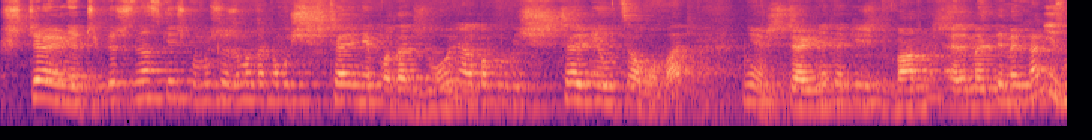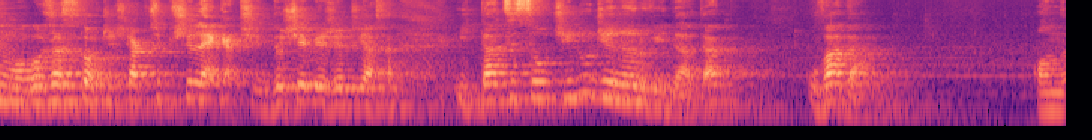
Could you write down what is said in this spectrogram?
szczelnie. Czy ktoś z nas kiedyś pomyślał, że można komuś szczelnie podać dłoń albo kogoś szczelnie ucałować? Nie, szczelnie to jakieś dwa elementy mechanizmu mogą zaskoczyć, tak czy przylegać do siebie rzecz jasna. I tacy są ci ludzie Norwida, tak? Uwaga! On,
